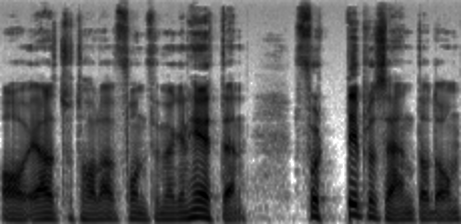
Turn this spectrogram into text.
av ja, totala fondförmögenheten, 40% av dem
